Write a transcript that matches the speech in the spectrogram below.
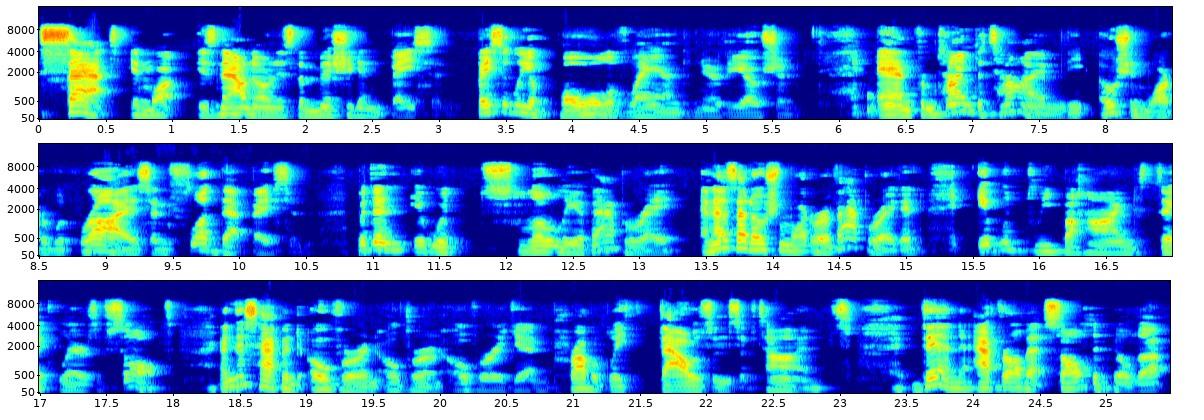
sat in what is now known as the Michigan Basin, basically a bowl of land near the ocean. And from time to time, the ocean water would rise and flood that basin. But then it would slowly evaporate. And as that ocean water evaporated, it would leave behind thick layers of salt. And this happened over and over and over again, probably thousands of times. Then, after all that salt had built up,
